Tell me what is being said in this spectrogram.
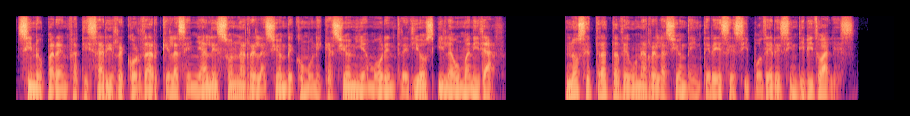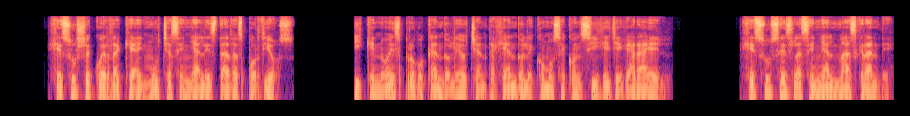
sino para enfatizar y recordar que las señales son la relación de comunicación y amor entre Dios y la humanidad. No se trata de una relación de intereses y poderes individuales. Jesús recuerda que hay muchas señales dadas por Dios y que no es provocándole o chantajeándole cómo se consigue llegar a Él. Jesús es la señal más grande.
